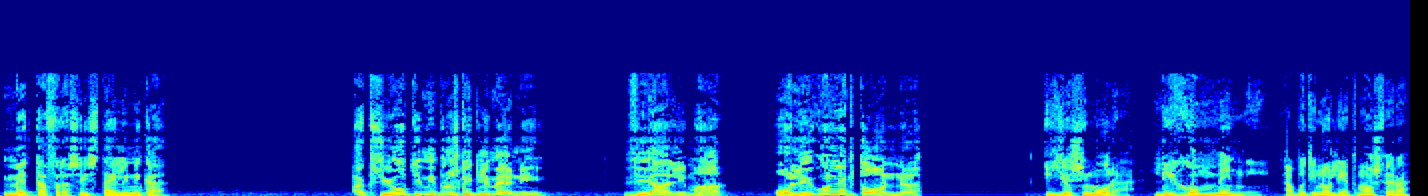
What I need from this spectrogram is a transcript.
Μετάφραση στα ελληνικά. Αξιότιμοι προσκεκλημένοι. Διάλειμμα ολίγων λεπτών. Η Γιωσιμούρα, λιγωμένη από την όλη ατμόσφαιρα,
